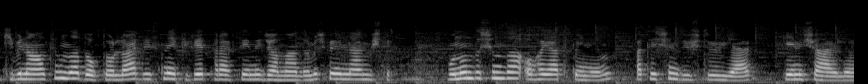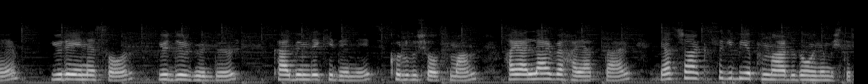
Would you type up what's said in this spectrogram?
2006 yılında Doktorlar dizisinde Fikret karakterini canlandırmış ve ünlenmiştir. Bunun dışında O Hayat Benim, Ateşin Düştüğü Yer, Geniş Aile, Yüreğine Sor, Güldür Güldür, Kalbimdeki Deniz, Kuruluş Osman, Hayaller ve Hayatlar, Yaz Şarkısı gibi yapımlarda da oynamıştır.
